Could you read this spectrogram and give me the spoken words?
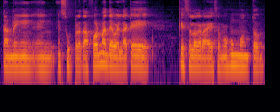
también en, en, en sus plataformas. De verdad que, que se lo agradecemos un montón.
